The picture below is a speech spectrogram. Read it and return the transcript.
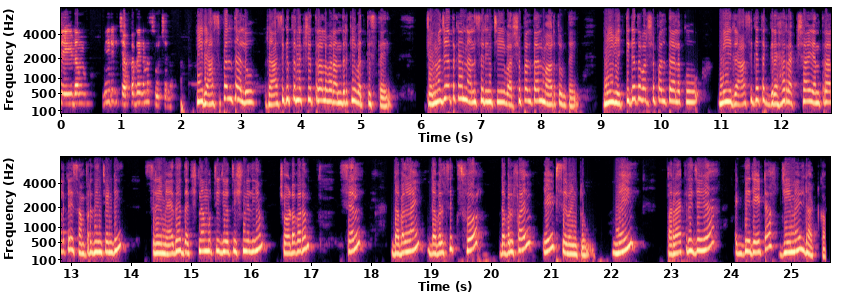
చేయడం వీరికి చెప్పదగిన సూచన. ఈ రాశి ఫలితాలు రాశిగత నక్షత్రాల వారందరికీ వర్తిస్తాయి. జన్మజాతకాన్ని అనుసరించి వర్ష ఫలితాలు మారుతుంటాయి. మీ వ్యక్తిగత వర్ష ఫలితాలకు మీ రాశిగత గ్రహ రక్షా యంత్రాలకై సంప్రదించండి. శ్రీ Medha Dakshinamurthy Jyotish Nilayam Chodavaram. Cell double nine double six four double five eight seven two. Mail పరాక్రిజయ at the rate of Gmail dot com.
